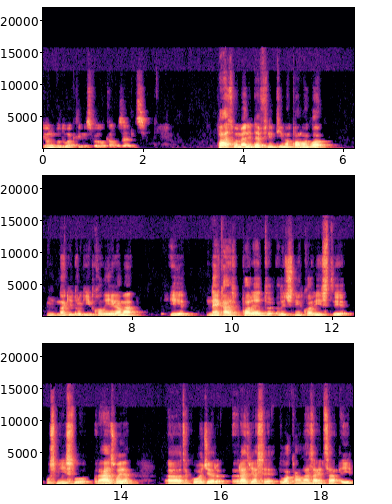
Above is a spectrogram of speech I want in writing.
i oni budu aktivni u svojoj lokalnoj zajednici. Pa, to meni definitivno pomoglo mnogi drugim kolegama i neka pored ličnih koristi u smislu razvoja, a, također razvija se lokalna zajednica i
